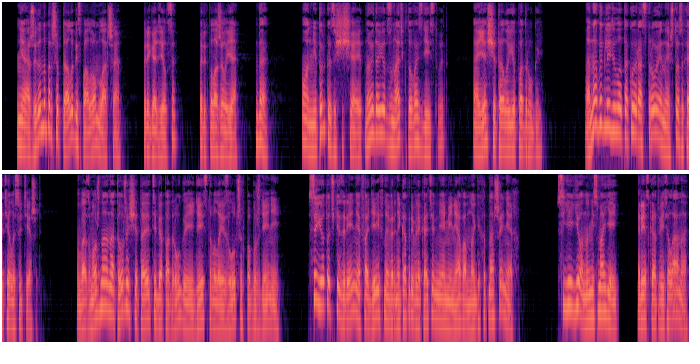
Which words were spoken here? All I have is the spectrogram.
— неожиданно прошептала Беспалова-младшая. «Пригодился?» — предположил я. «Да. Он не только защищает, но и дает знать, кто воздействует. А я считал ее подругой». Она выглядела такой расстроенной, что захотелось утешить. Возможно, она тоже считает тебя подругой и действовала из лучших побуждений. С ее точки зрения, Фадеев наверняка привлекательнее меня во многих отношениях. «С ее, но не с моей», — резко ответила она.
